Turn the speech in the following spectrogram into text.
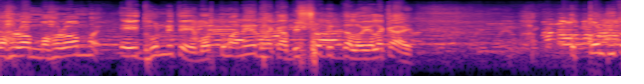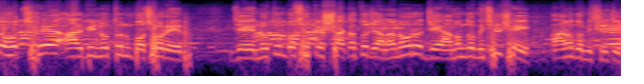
মহরম মহরম, এই ধ্বনিতে বর্তমানে ঢাকা বিশ্ববিদ্যালয় এলাকায় উৎকণ্ঠিত হচ্ছে আরবি নতুন বছরের যে নতুন বছরকে স্বাগত জানানোর যে আনন্দ মিছিল, সেই আনন্দ মিছিলটি।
